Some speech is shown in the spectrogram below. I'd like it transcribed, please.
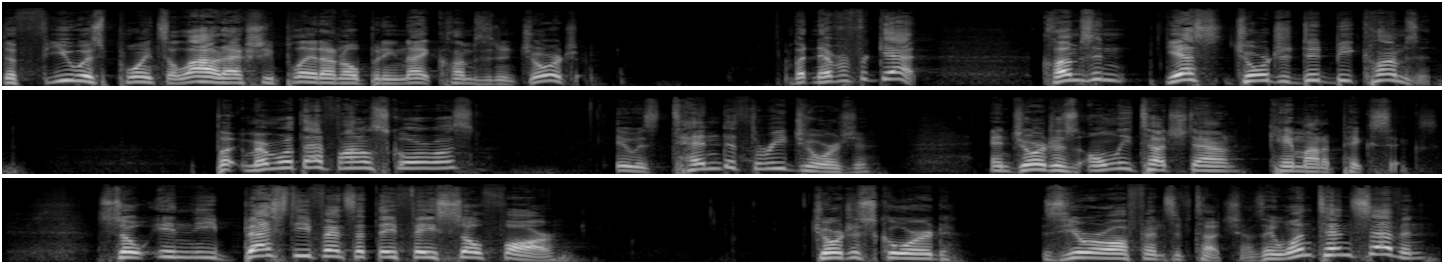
the fewest points allowed actually played on opening night, Clemson and Georgia. But never forget, Clemson, yes, Georgia did beat Clemson. But remember what that final score was? It was 10 to 3 Georgia, and Georgia's only touchdown came on a pick six. So in the best defense that they faced so far, Georgia scored zero offensive touchdowns. They won 10 7,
